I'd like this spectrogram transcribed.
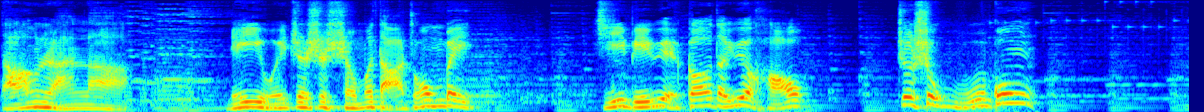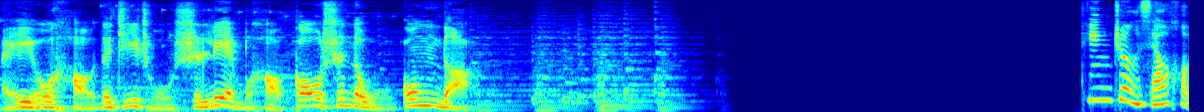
当然啦，你以为这是什么打装备？级别越高的越好？这是武功，没有好的基础是练不好高深的武功的。”听众小伙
